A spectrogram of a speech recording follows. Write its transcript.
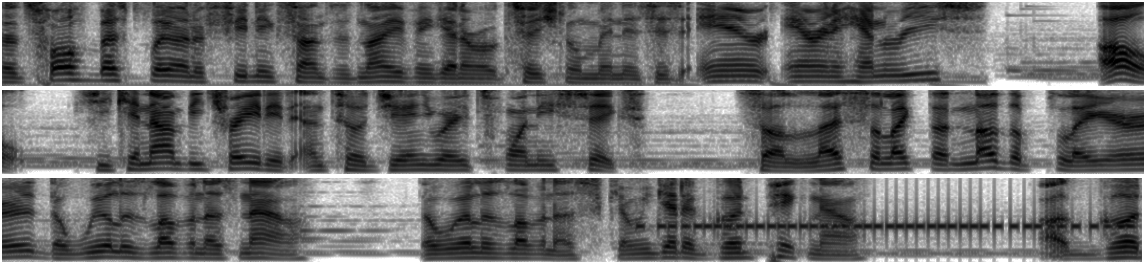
The 12th best player on the Phoenix Suns is not even getting rotational minutes. Is Aaron, Aaron Henry's? Oh, he cannot be traded until January 26th. So let's select another player. The wheel is loving us now. The wheel is loving us. Can we get a good pick now? A good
